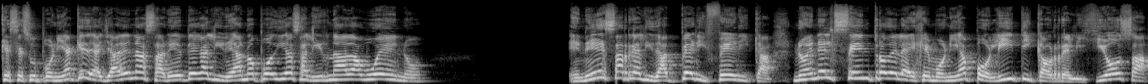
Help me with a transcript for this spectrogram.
que se suponía que de allá de Nazaret de Galilea no podía salir nada bueno. en esa realidad periférica, no en el centro de la hegemonía política o religiosa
